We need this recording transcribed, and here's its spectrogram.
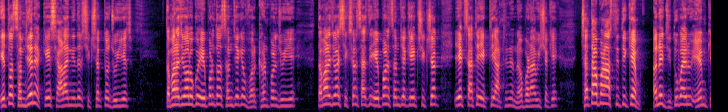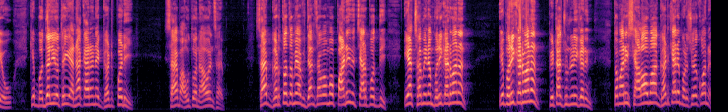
એ તો સમજે ને કે શાળાની અંદર શિક્ષક તો જોઈએ જ. તમારા જેવા લોકો એ પણ તો સમજે કે વર્ખણ પણ જોઈએ. તમારા જેવા શિક્ષણ શાસ્ત્રી એ પણ સમજે કે એક શિક્ષક એક સાથે એકથી આઠને ન ભણાવી શકે. છતાં પણ આ સ્થિતિ કેમ? અને જીતુભાઈનું એમ કહેવું કે બદલીઓ થઈ, એના કારણે ઘટ પડી. સાહેબ, આવું તો ના હોય ને સાહેબ. સાહેબ ઘટ તો તમે આ વિધાનસભામાં પાડીને ચાર પોતની એ આ છ મહિનામાં ભરી કાઢવાના એ ભરી કાઢવાના પેટા ચૂંટણી કરીને. તમારી શાળાઓમાં ઘટ ક્યારે ભરશો એ કોને?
